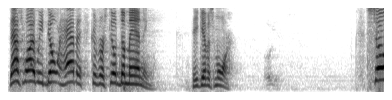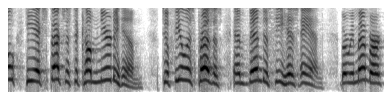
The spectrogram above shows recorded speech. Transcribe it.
That's why we don't have it, because we're still demanding. He give us more. So he expects us to come near to him, to feel his presence, and then to see his hand. But remember,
